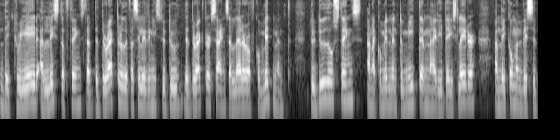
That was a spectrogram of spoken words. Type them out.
they create a list of things that the director of the facility needs to do. The director signs a letter of commitment to do those things and a commitment to meet them 90 days later, and they come and visit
